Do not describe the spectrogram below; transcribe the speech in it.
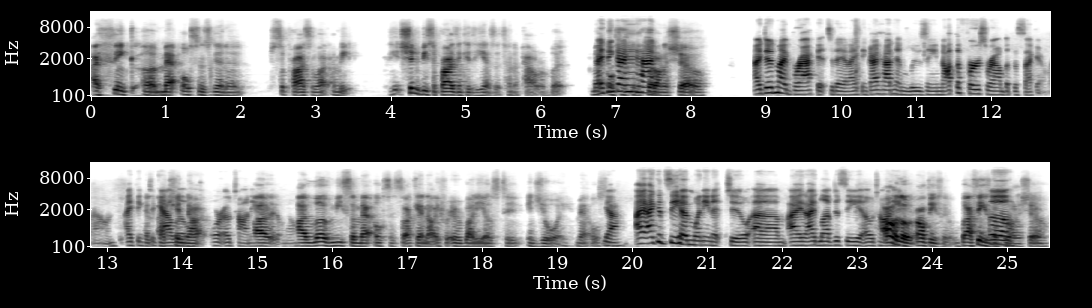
I think uh, Matt Olson's going to surprise a lot. I mean, it shouldn't be surprising because he has a ton of power, but Matt I think Olson's I had put on a show. I did my bracket today, and I think I had him losing not the first round, but the second round. I think And to Gallo cannot- or Ohtani. I, I don't know. I love me some Matt Olson, so I cannot wait for everybody else to enjoy Matt Olson. yeah, I, I could see him winning it too. Um, I, I'd love to see Ohtani. I don't know. I don't think he's gonna, but I think he's gonna Uh, put on a show.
